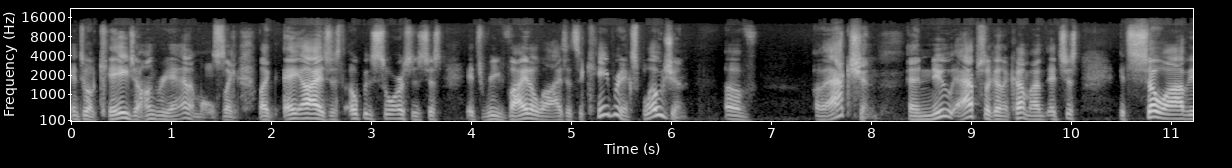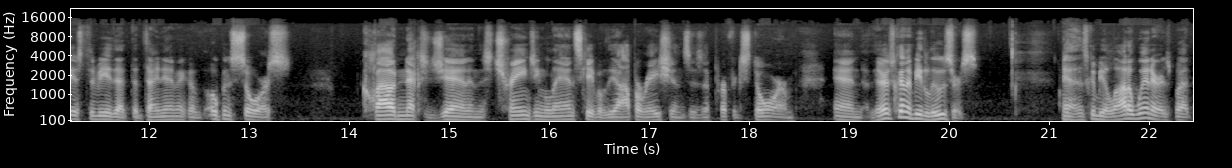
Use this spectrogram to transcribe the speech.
into a cage of hungry animals. Like like AI is just open source. It's just it's revitalized. It's a Cambrian explosion of of action, and new apps are going to come. It's just it's so obvious to me that the dynamic of open source, cloud next gen, and this changing landscape of the operations is a perfect storm. And there's going to be losers. Yeah, there's going to be a lot of winners, but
